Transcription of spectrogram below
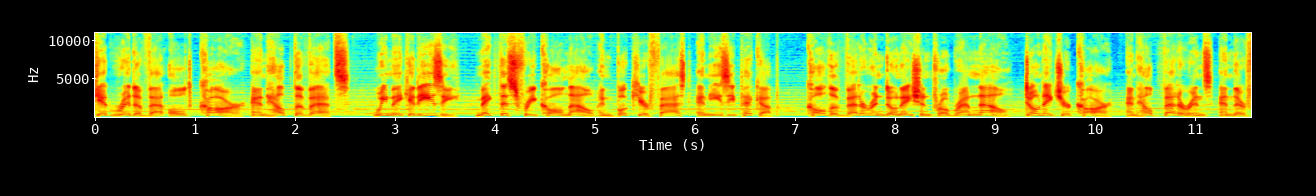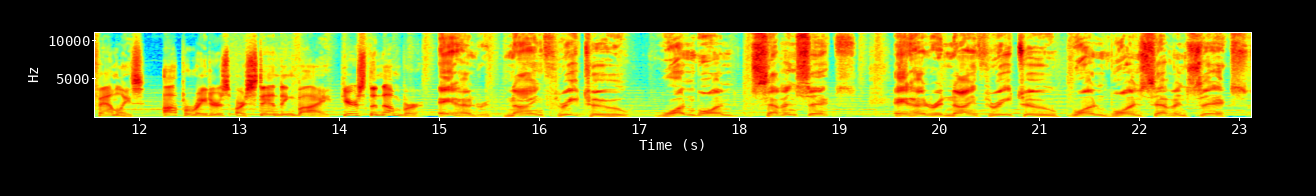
Get rid of that old car and help the vets. We make it easy. Make this free call now and book your fast and easy pickup. Call the Veteran Donation Program now. Donate your car and help veterans and their families. Operators are standing by. Here's the number 800 932 1176. 800 932 1176.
